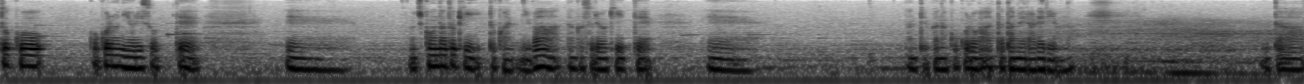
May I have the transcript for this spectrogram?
とこう心に寄り添って、えー落ち込んだ時とかにはなんかそれを聞いて、えー、なんていうかな心が温められるような歌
